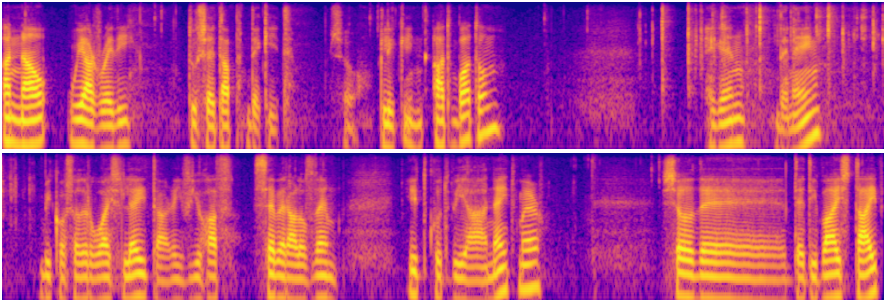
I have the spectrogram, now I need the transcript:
And now we are ready to set up the kit. So click in add button. Again, the name, because otherwise later, if you have several of them, it could be a nightmare. So the, the device type,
